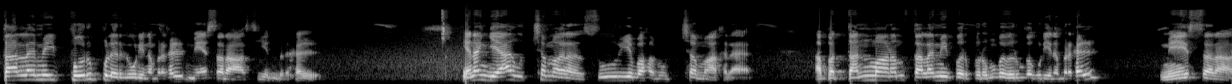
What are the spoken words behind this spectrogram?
தலைமை பொறுப்புல இருக்கக்கூடிய நபர்கள் மேசராசி என்பர்கள் ஏன்னா இங்க யார் உச்சமாகிறார்? சூரிய பகவான் உச்சமாகிறார். அப்ப தன்மானம் தலைமை பொறுப்பு ரொம்ப விரும்பக்கூடிய நபர்கள் மேசராசி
